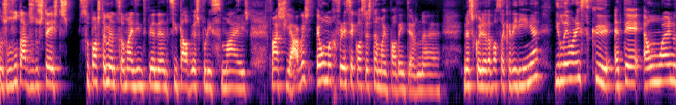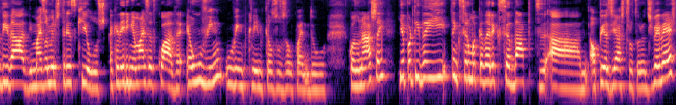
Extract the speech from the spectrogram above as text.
os resultados dos testes supostamente são mais independentes e talvez por isso mais, mais fiáveis. É uma referência que vocês também podem ter na, na escolha da vossa cadeirinha. E lembrem-se que até a um ano de idade mais ou menos 13 quilos, a cadeirinha mais adequada é o vinho, o vinho pequenino que eles usam quando, quando nascem. E a partir daí tem que ser uma cadeira que se adapte à, ao peso e à estrutura dos bebés.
